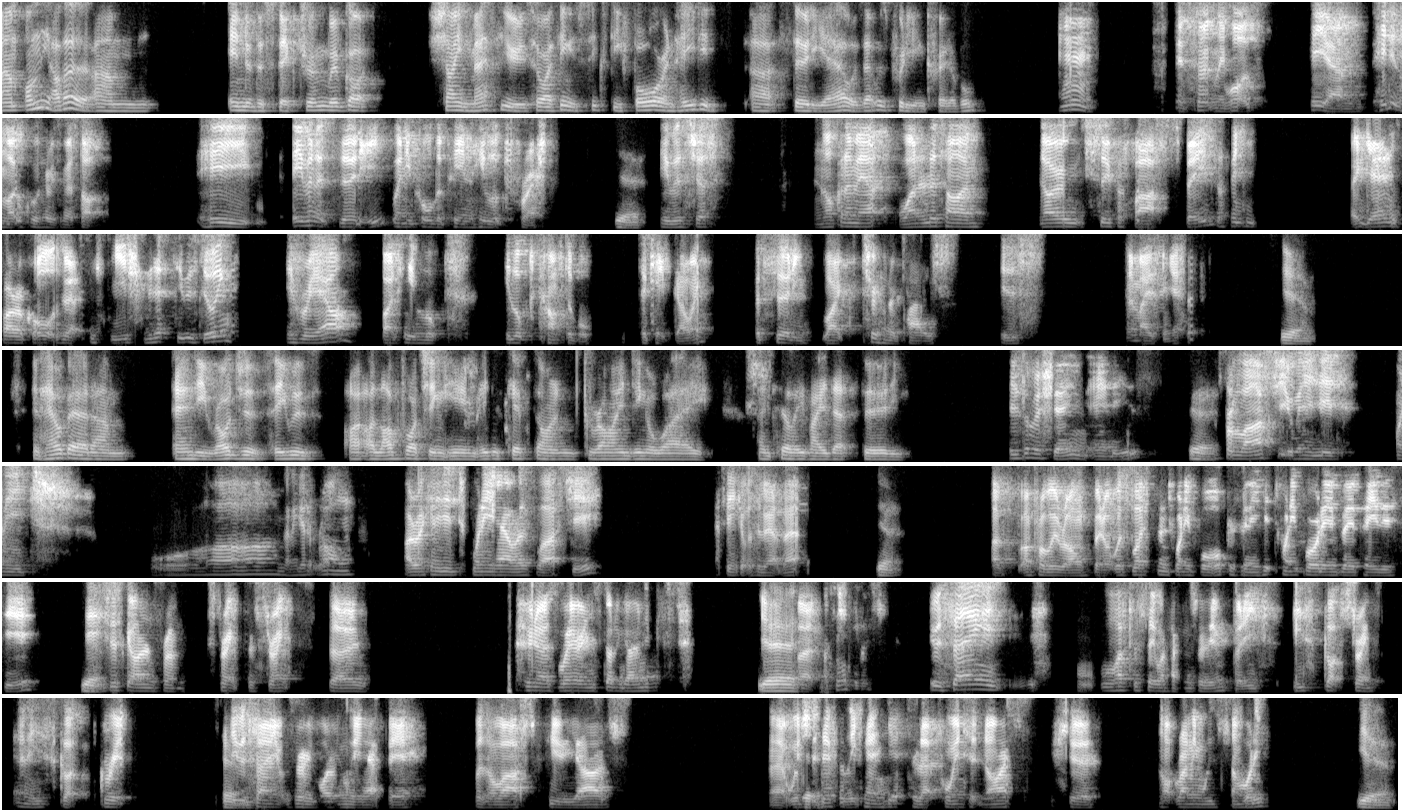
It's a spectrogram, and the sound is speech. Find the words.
Um, on the other um, end of the spectrum, we've got Shane Matthews, who I think is 64, and he did uh, 30 hours. That was pretty incredible. Mm. It certainly was. He um he didn't look who he was going to stop. He even at thirty, when he pulled the pin, he looked fresh. Yeah. He was just knocking them out one at a time. No super fast speeds. I think he, again, if I recall, it was about fifty-ish minutes he was doing every hour, but he looked he looked comfortable to keep going. But thirty, like two hundred k's, is an amazing effort. Yeah. And how about um, Andy Rogers? He was, I, I loved watching him. He just kept on grinding away until he made that 30. He's a machine, Andy is. Yeah. From last year when he did 20. Oh, I'm going to get it wrong. I reckon he did 20 hours last year. I think it was about that. Yeah. I'm, I'm probably wrong, but it was less than 24 because then he hit 24 at MVP this year. Yeah. He's just going from strength to strength. So who knows where he's going to go next. Yeah. But I think he was he was saying we'll have to see what happens with him, but he's he's got strength and he's got grit. He yeah. was saying it was very lonely out there for the last few yards, uh, which Yeah. it definitely can get to that point at night if you're not running with somebody. Yeah.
